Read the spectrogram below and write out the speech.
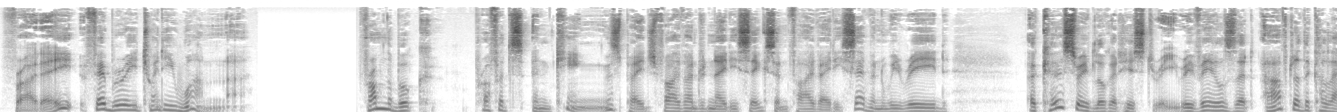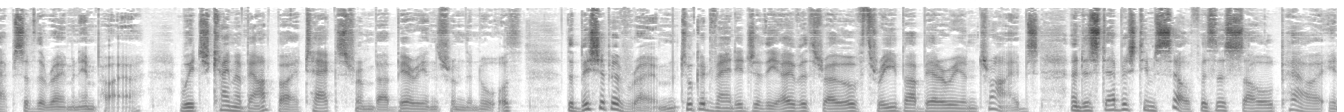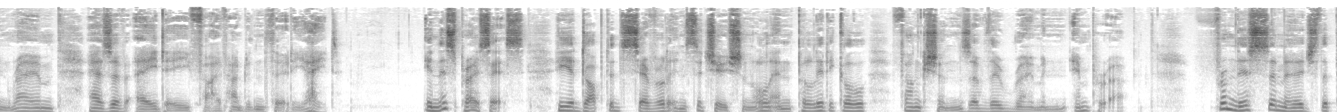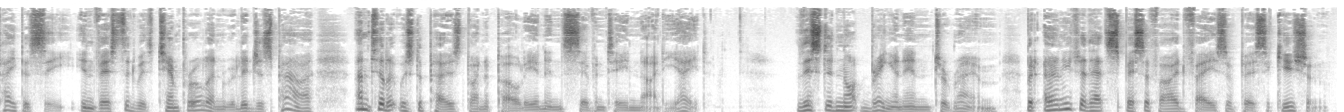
Friday, February 21. From the book Prophets and Kings, page 586 and 587, we read A cursory look at history reveals that after the collapse of the Roman Empire, which came about by attacks from barbarians from the north, the Bishop of Rome took advantage of the overthrow of three barbarian tribes and established himself as the sole power in Rome as of AD 538. In this process, he adopted several institutional and political functions of the Roman emperor. From this emerged the papacy, invested with temporal and religious power until it was deposed by Napoleon in 1798. This did not bring an end to Rome, but only to that specified phase of persecution.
